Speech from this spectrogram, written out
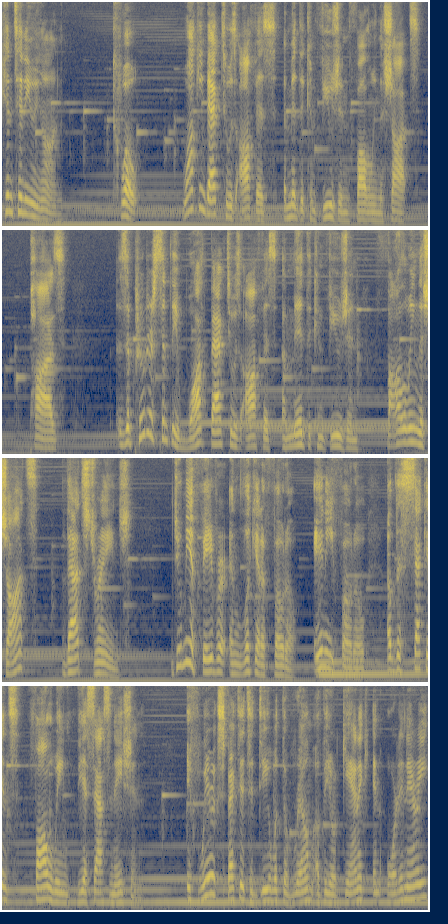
Continuing on. Quote walking back to his office amid the confusion following the shots. Pause. Zapruder simply walked back to his office amid the confusion following the shots? That's strange. Do me a favor and look at a photo, any photo, of the seconds following the assassination. If we're expected to deal with the realm of the organic and ordinary,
